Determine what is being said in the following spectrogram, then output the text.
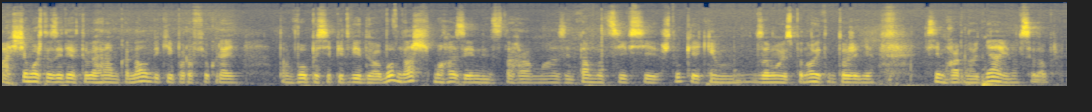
А ще можете зайти в телеграм-канал Beekeeper of Ukraine, там в описі під відео, або в наш магазин, інстаграм-магазин. Там оці всі штуки, які за моєю спиною там теж є. Всім гарного дня і на все добре.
